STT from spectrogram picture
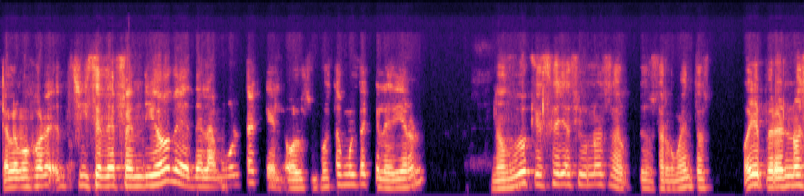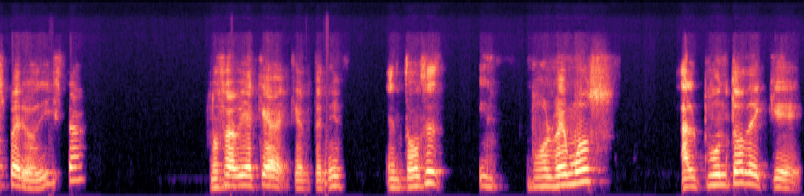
Que a lo mejor eh, si se defendió de, de la multa que, o la supuesta multa que le dieron, no dudo que ese haya sido uno de sus argumentos. Oye, pero él no es periodista. No sabía que, que tenía. Entonces, volvemos al punto de que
